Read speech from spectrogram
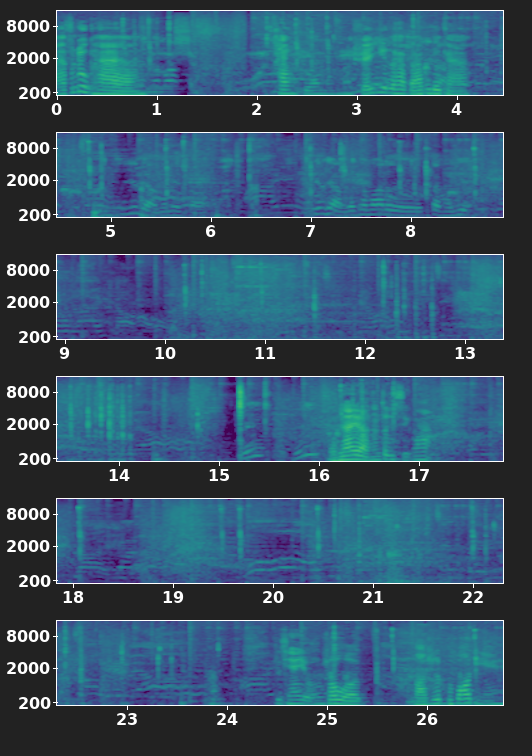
F 六开，开学吗？学医了还 F 六开？我现在养成这个习惯。之前有人说我老是不报警，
